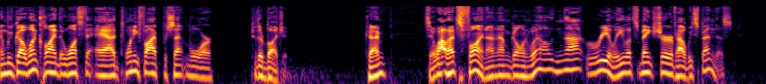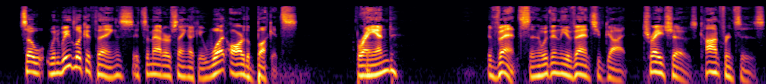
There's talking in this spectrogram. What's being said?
And we've got one client that wants to add 25% more to their budget. Okay? Say, wow, that's fun. And I'm going, well, not really. Let's make sure of how we spend this. So when we look at things, it's a matter of saying, okay, what are the buckets? Brand, events. And within the events, you've got trade shows, conferences,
